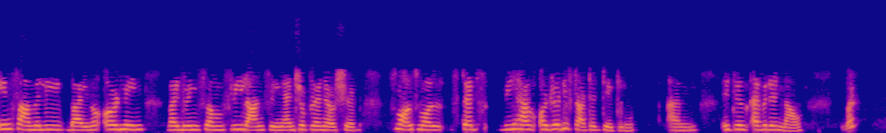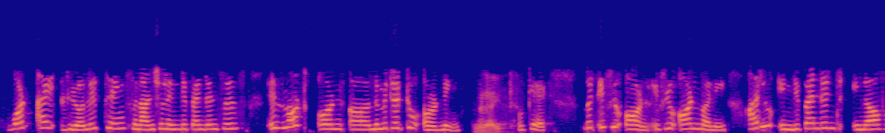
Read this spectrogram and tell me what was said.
in family by, you know, earning, by doing some freelancing, entrepreneurship, small, small steps we have already started taking. And it is evident now. But what I really think financial independence is is not earn, uh, limited to earning. Right. Okay, but if you earn, if you earn money, are you independent enough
